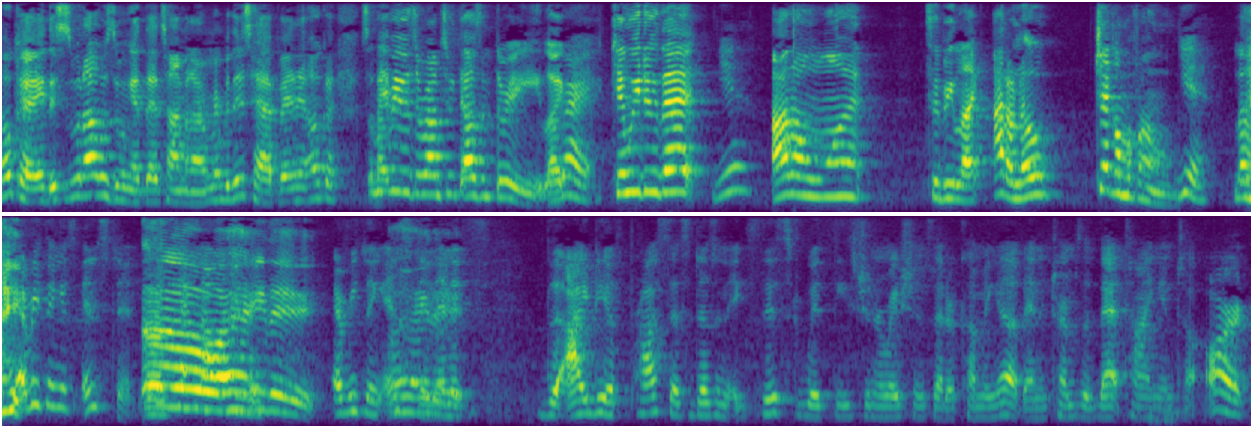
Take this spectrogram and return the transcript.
okay, this is what I was doing at that time, and I remember this happened. and Okay, so maybe it was around 2003. Like, Right. can we do that? yeah I don't want to be like, I don't know. Check on my phone. yeah Like- everything is instant You know, Oh, I hate it. everything instant and it's the idea of process doesn't exist with these generations that are coming up and in terms of that tying into art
